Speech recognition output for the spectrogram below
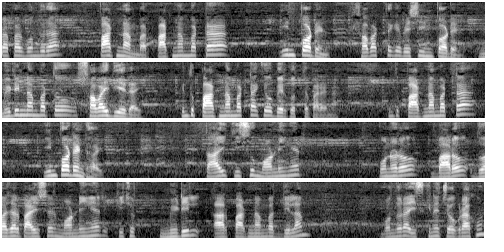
ব্যাপার বন্ধুরা পার্ট নাম্বার পার্ট নাম্বারটা ইম্পর্টেন্ট সবার থেকে বেশি ইম্পর্টেন্ট মিডিল নাম্বার তো সবাই দিয়ে দেয়, কিন্তু পার্ট নাম্বারটা কেউ বের করতে পারে না। কিন্তু পার্ট নাম্বারটা ইম্পর্টেন্ট হয়। তাই কিছু মর্নিংয়ের পনেরো, বারো দু হাজার বাইশের মর্নিংয়ের কিছু মিডিল আর পার্ট নাম্বার দিলাম। বন্ধুরা স্ক্রিনে চোখ রাখুন।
